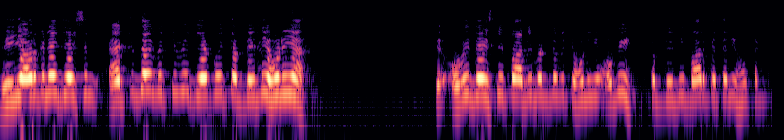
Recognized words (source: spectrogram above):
ਰੀਆਰਗੇਨਾਈਜੇਸ਼ਨ ਐਕਟ ਦੇ ਵਿੱਚ ਵੀ ਜੇ ਕੋਈ ਤਬਦੀਲੀ ਹੋਣੀ ਆ, ਤੇ ਉਹ ਵੀ ਦੇਸ਼ ਦੀ ਪਾਰਲੀਮੈਂਟ ਦੇ ਵਿੱਚ ਹੋਣੀ ਆ, ਉਹ ਵੀ ਤਬਦੀਲੀ ਬਾਹਰ ਕਿਤੇ ਨਹੀਂ ਹੋ ਸਕਦੀ।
